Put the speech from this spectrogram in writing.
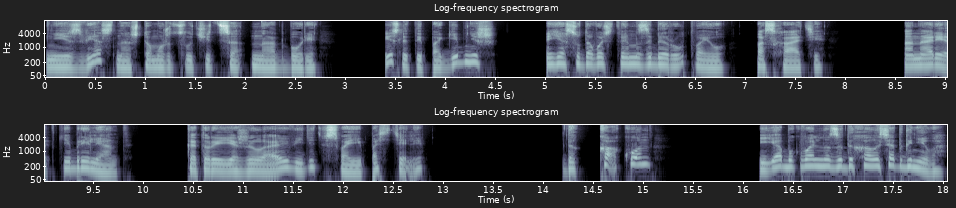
Неизвестно, что может случиться на отборе. Если ты погибнешь, я с удовольствием заберу твою пасхати. Она редкий бриллиант, который я желаю видеть в своей постели. Да как он я буквально задыхалась от гнева.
